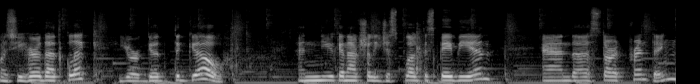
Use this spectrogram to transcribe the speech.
Once you hear that click, you're good to go. And you can actually just plug this baby in and uh, start printing.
